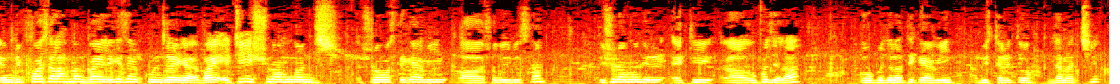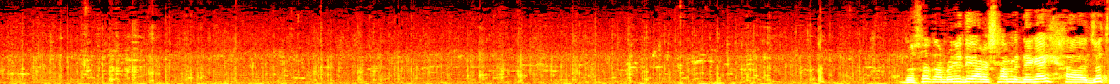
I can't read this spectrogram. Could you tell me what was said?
এমডি ফয়সাল আহমেদ ভাই লিখেছেন কোন জায়গায়? ভাই এটি সুনামগঞ্জ সুনামগঞ্জ থেকে আমি আহ, ইসলাম। সুনামগঞ্জের একটি উপজেলা। উপজেলা থেকে আমি বিস্তারিত জানাচ্ছি। দর্শক আমরা যদি আরও সামনে দেখাই যত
